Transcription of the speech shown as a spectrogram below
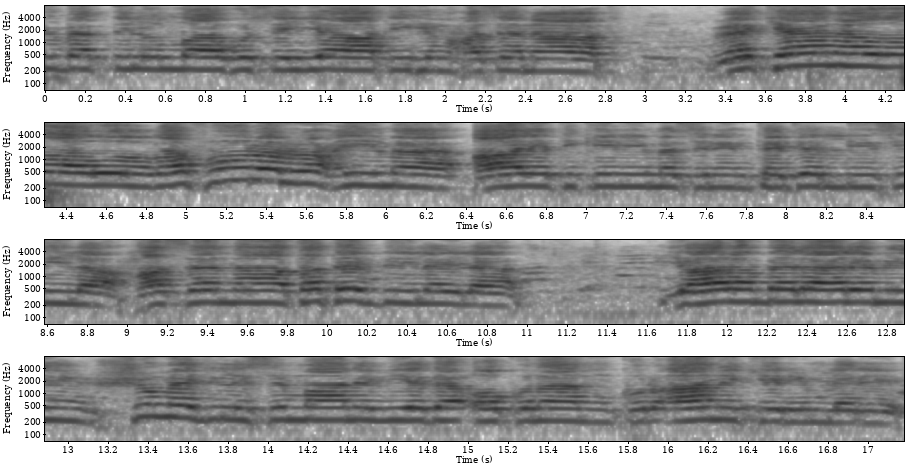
يُبَدِّلُ اللّٰهُ سَيِّئَاتِهِمْ hasenat ve kâne Allahu gafurur rahime ayeti kerimesinin tecellisiyle hasenata tebdil eyle. Ya Rabbel Alemin şu meclisi maneviyede okunan Kur'an-ı Kerimleri,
